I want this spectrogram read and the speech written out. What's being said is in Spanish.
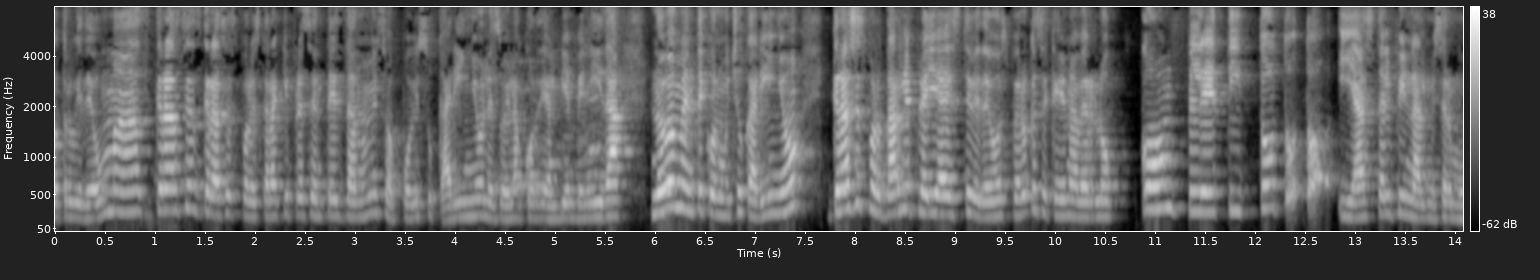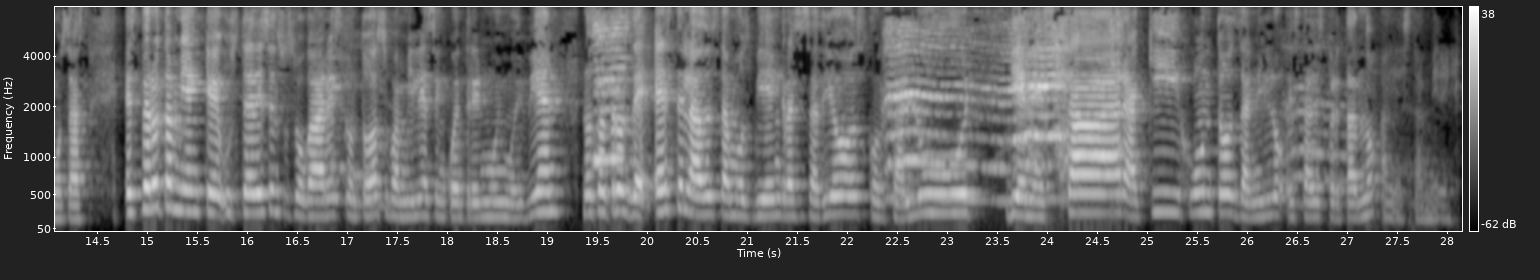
otro video más. Gracias, gracias por estar aquí presentes, dándome su apoyo y su cariño. Les doy la cordial bienvenida nuevamente con mucho cariño. Gracias por darle play a este video. Espero que se queden a verlo completito todo y hasta el final, mis hermosas. Espero también que ustedes en sus hogares con toda su familia se encuentren muy muy bien. Nosotros de este lado estamos bien, gracias a Dios, con salud, bienestar, aquí juntos. Danilo está despertando. Ahí está, miren.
